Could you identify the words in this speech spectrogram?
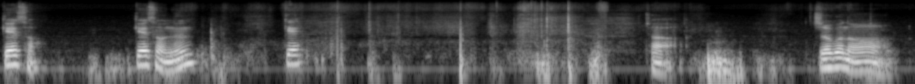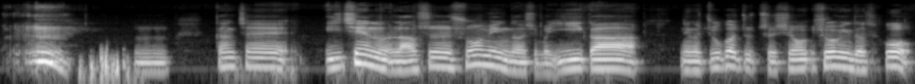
깨서 깨서는 깨. 자, 저거는 음, 刚才以前老师说明的是不一个那个主格主词说说明的时候，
